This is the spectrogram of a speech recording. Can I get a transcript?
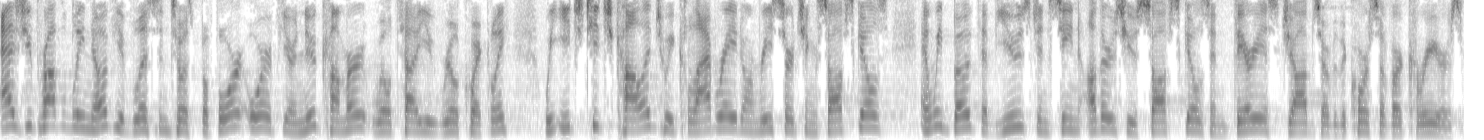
as you probably know if you've listened to us before, or if you're a newcomer, we'll tell you real quickly. We each teach college, we collaborate on researching soft skills, and we both have used and seen others use soft skills in various jobs over the course of our careers.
